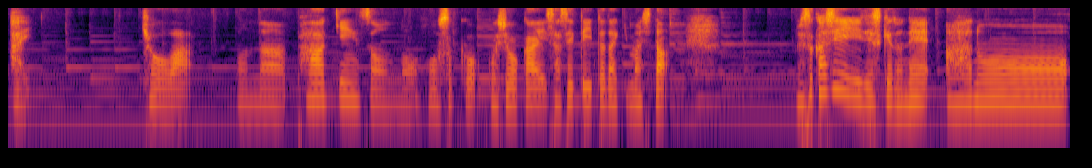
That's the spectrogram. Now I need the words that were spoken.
はい。今日はそんなパーキンソンの法則をご紹介させていただきました。難しいですけどね、あの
